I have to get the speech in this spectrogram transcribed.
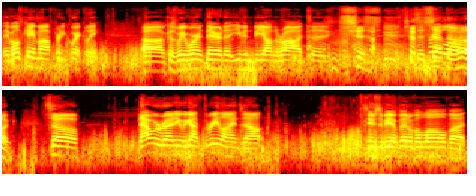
They both came off pretty quickly because we weren't there to even be on the rod to just, to set the hook. So now we're ready. We got three lines out. Seems to be a bit of a lull, but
